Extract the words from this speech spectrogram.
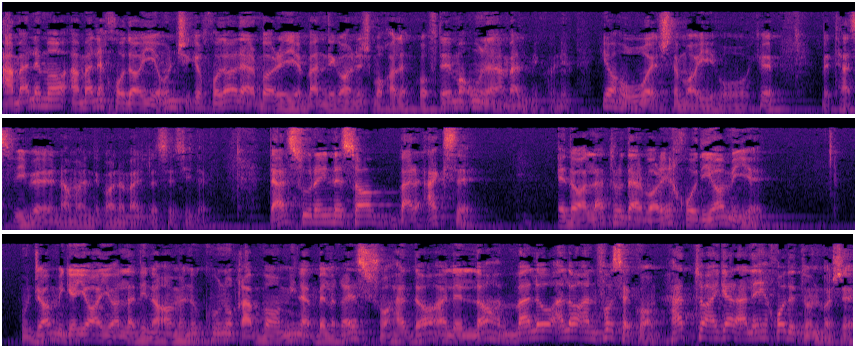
عمل ما عمل خدایی اون چی که خدا درباره بندگانش مخالف گفته ما اون عمل می‌کنیم. یا حقوق اجتماعی حقوق که به تصویب نمایندگان مجلس رسیده. در سوره نسا برعکس عدالت رو درباره خودیا میگه. اونجا میگه یا ایها الذین آمنو کونو قوامین بالقسط شهدا الله ولو علی انفسکم. حتی اگر علیه خودتون باشه.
